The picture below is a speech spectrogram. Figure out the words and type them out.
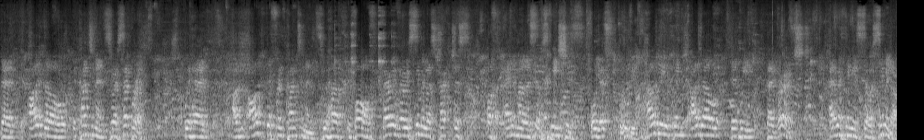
that? Although the continents were separate, we had on all different continents we have evolved very very similar structures of animals of species. Oh yes, absolutely. How do you think, although that we diverged, everything is so similar?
